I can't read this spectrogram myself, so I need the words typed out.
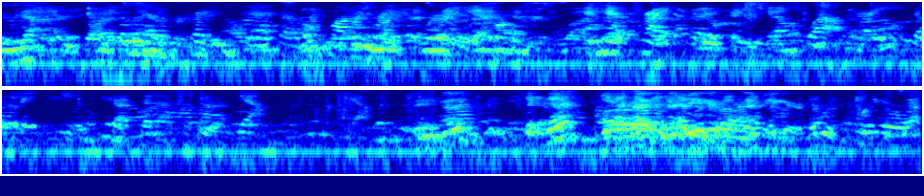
You have to do something. Pretty much that's right. And have tried other things as well, right? Don't they, yeah. Been good? Been good? Yeah, Yeah. that was good. It was clear. Yeah.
